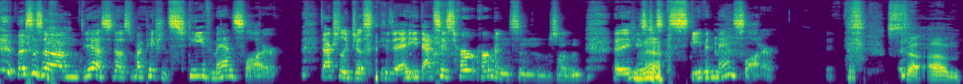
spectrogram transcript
this is um yes no this is my patient Steve Manslaughter. It's actually just his. eh, he- That's his Her- Hermanson. son. Uh, he's Yeah. just Stephen Manslaughter. So, um,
